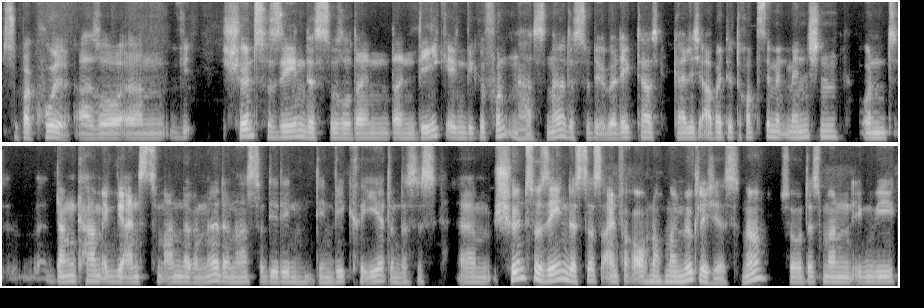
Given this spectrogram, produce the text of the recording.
Super cool. Also ähm, wie, schön zu sehen, dass du so deinen, deinen Weg irgendwie gefunden hast, ne? dass du dir überlegt hast, geil, ich arbeite trotzdem mit Menschen und dann kam irgendwie eins zum anderen. Ne? Dann hast du dir den, den Weg kreiert und das ist ähm, schön zu sehen, dass das einfach auch nochmal möglich ist. Ne? So, dass man irgendwie,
